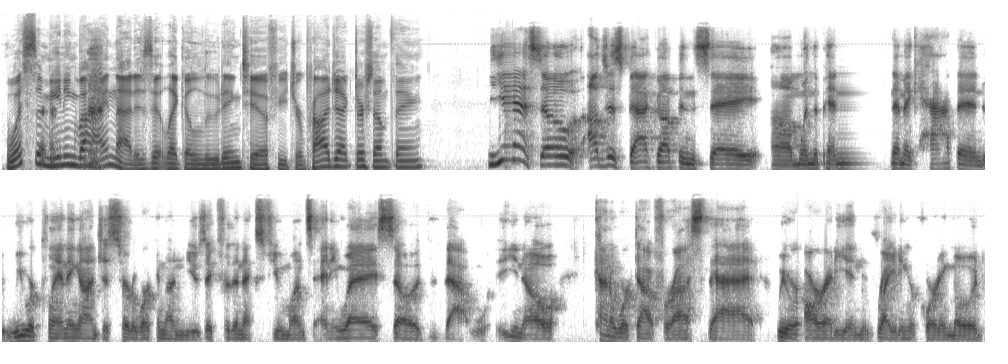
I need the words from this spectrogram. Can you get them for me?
What's the meaning behind that? Is it like alluding to a future project or something? Yeah, so I'll just back up and say um, when the pandemic happened, we were planning on just sort of working on music for the next few months anyway. So that, you know, kind of worked out for us that we were already in writing, recording mode.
